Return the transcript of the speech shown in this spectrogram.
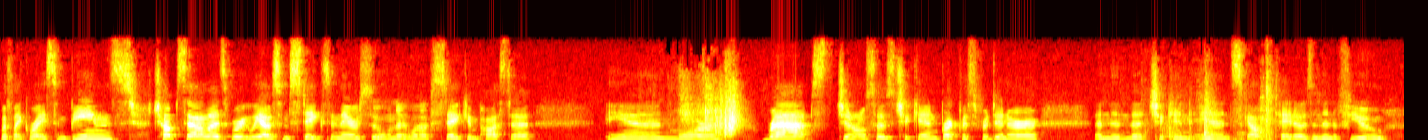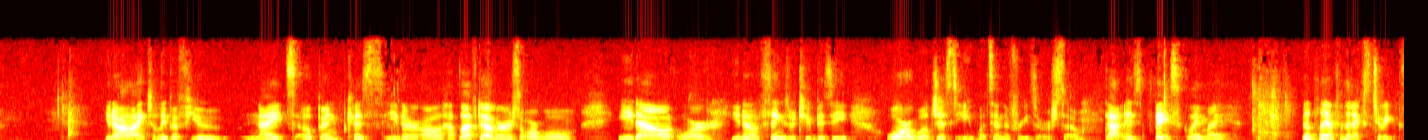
with like rice and beans, chopped salads. We're, we have some steaks in there, so we'll have steak and pasta and more wraps, General Tso's chicken, breakfast for dinner, and then the chicken and scalloped potatoes, and then a few, you know, I like to leave a few nights open because either I'll have leftovers or we'll eat out or, you know, if things are too busy, or we'll just eat what's in the freezer. So that is basically my meal plan for the next two weeks.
